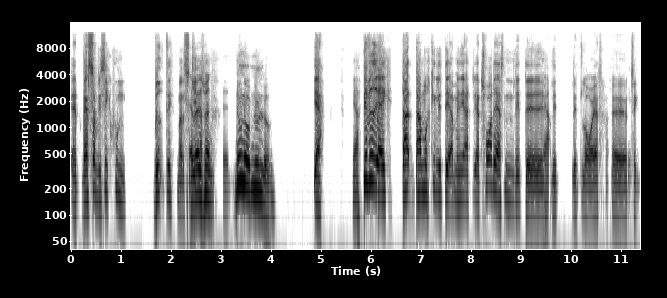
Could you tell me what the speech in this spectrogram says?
at hvad så, hvis ikke hun ved det, når det sker? Ja, hvis man, nu nu, nu, nu. Ja. ja, det ved jeg ikke der, der er måske lidt der, men jeg, jeg tror, det er sådan lidt, øh, ja. lidt, lidt lawyeret øh, ting.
